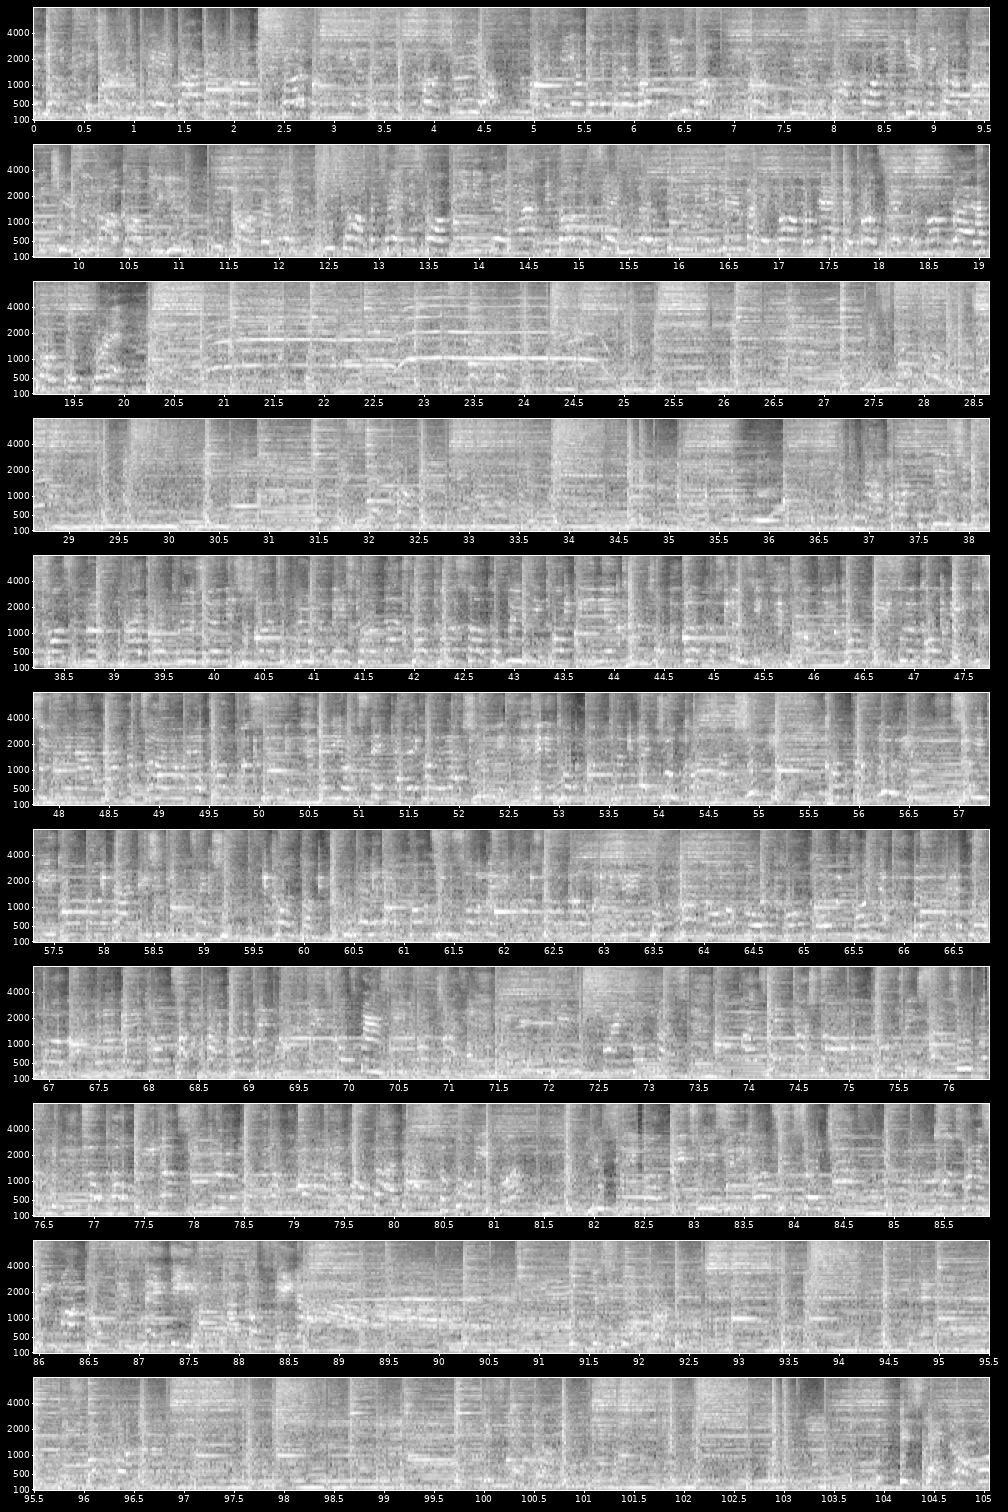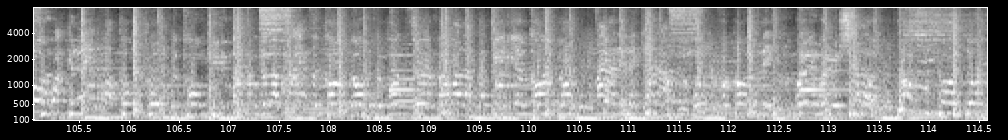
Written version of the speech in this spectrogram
on you. But finally, I'm living to construe you. Honestly, I'm living in a confused world. Confusion can't conquer you. They can't conquer choose. They can't conquer you. Comprehend. We can't pretend it's convenient as they conversate. So those do we can do, but they can't condemn the concept that's the 40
